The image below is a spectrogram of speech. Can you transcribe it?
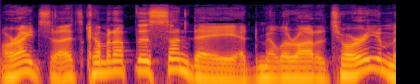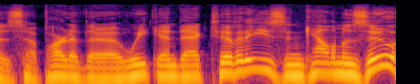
All right, so that's coming up this Sunday at Miller Auditorium as a part of the weekend activities in Kalamazoo.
